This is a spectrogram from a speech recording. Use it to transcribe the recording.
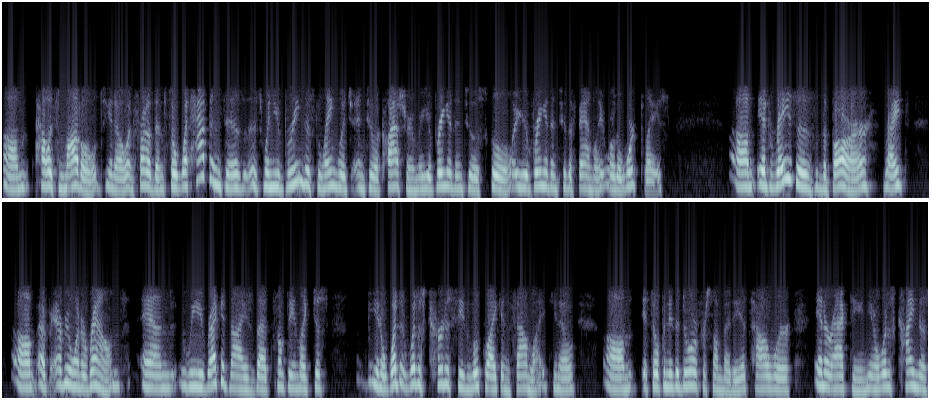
um, how it's modeled, you know, in front of them. So what happens is, is when you bring this language into a classroom, or you bring it into a school, or you bring it into the family or the workplace, um, it raises the bar, right, um, of everyone around, and we recognize that something like just, you know, what what does courtesy look like and sound like? You know, um, it's opening the door for somebody. It's how we're interacting you know what does kindness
